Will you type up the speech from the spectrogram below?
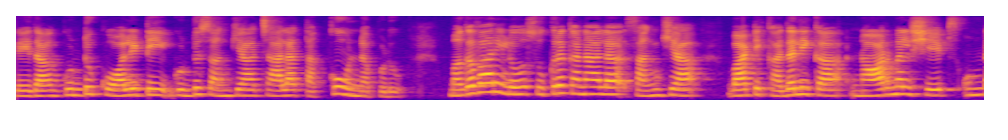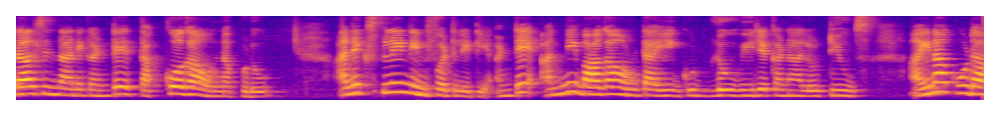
లేదా గుడ్డు క్వాలిటీ గుడ్డు సంఖ్య చాలా తక్కువ ఉన్నప్పుడు మగవారిలో శుక్రకణాల సంఖ్య వాటి కదలిక నార్మల్ షేప్స్ ఉండాల్సిన దానికంటే తక్కువగా ఉన్నప్పుడు అన్ఎక్స్ప్లెయిన్డ్ ఇన్ఫర్టిలిటీ అంటే అన్నీ బాగా ఉంటాయి గుడ్లు వీర్యకణాలు ట్యూబ్స్ అయినా కూడా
